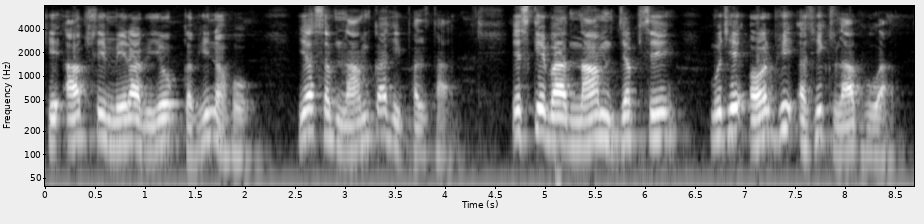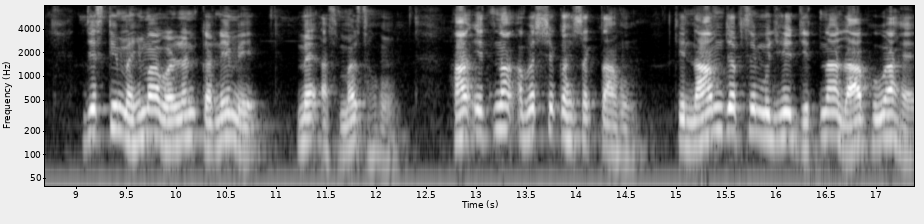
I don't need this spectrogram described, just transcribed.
कि आपसे मेरा वियोग कभी न हो। यह सब नाम का ही फल था। इसके बाद नाम जब से मुझे और भी अधिक लाभ हुआ जिसकी महिमा वर्णन करने में मैं असमर्थ हूँ। हाँ इतना अवश्य कह सकता हूँ कि नाम जब से मुझे जितना लाभ हुआ है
